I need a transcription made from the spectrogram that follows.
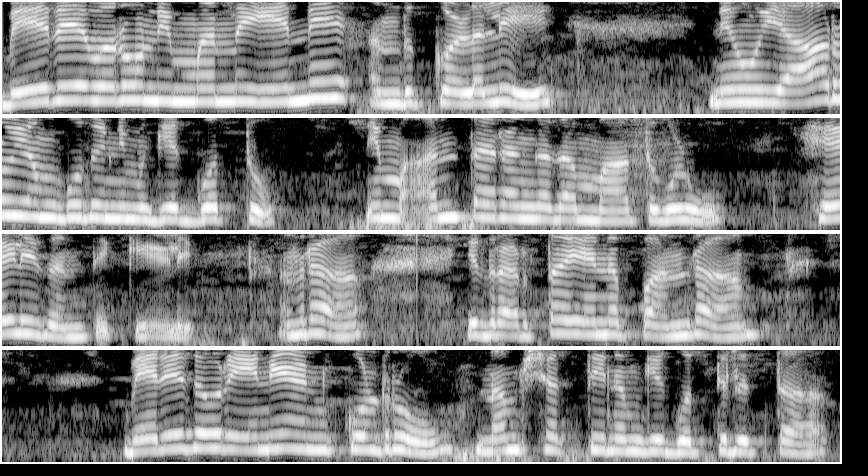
ಬೇರೆಯವರು ನಿಮ್ಮನ್ನು ಏನೇ ಅಂದುಕೊಳ್ಳಲಿ, ನೀವು ಯಾರು ಎಂಬುದು ನಿಮಗೆ ಗೊತ್ತು. ನಿಮ್ಮ ಅಂತರಂಗದ ಮಾತುಗಳು ಹೇಳಿದಂತೆ ಕೇಳಿ. ಅಂದ್ರೆ, ಇದರ ಅರ್ಥ ಏನಪ್ಪ ಅಂದ್ರೆ, ಬೇರೆದವ್ರು ಏನೇ ಅಂದ್ಕೊಂಡ್ರು ನಮ್ಮ ಶಕ್ತಿ ನಮಗೆ ಗೊತ್ತಿರುತ್ತಾ,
